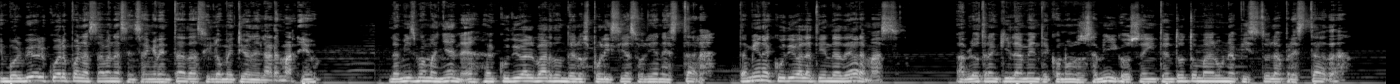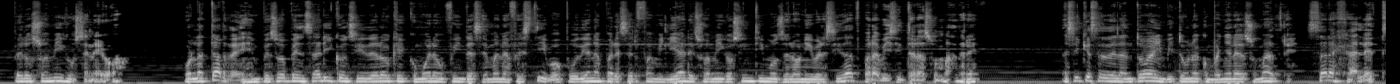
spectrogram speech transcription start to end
Envolvió el cuerpo en las sábanas ensangrentadas y lo metió en el armario. La misma mañana acudió al bar donde los policías solían estar. También acudió a la tienda de armas. Habló tranquilamente con unos amigos e intentó tomar una pistola prestada, pero su amigo se negó. Por la tarde empezó a pensar y consideró que como era un fin de semana festivo podían aparecer familiares o amigos íntimos de la universidad para visitar a su madre. Así que se adelantó e invitó a una compañera de su madre, Sarah Hallett,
